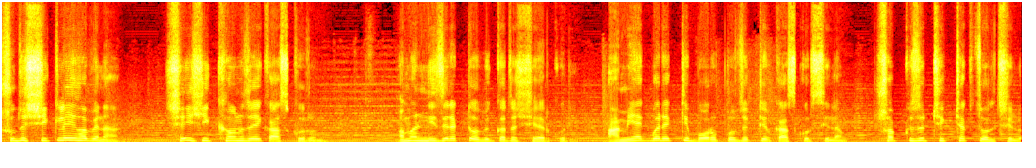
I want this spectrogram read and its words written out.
শুধু শিখলেই হবে না, সেই শিক্ষা অনুযায়ী কাজ করুন। আমার নিজের একটা অভিজ্ঞতা শেয়ার করি। আমি একবার একটি বড় প্রজেক্টের কাজ করছিলাম। সব কিছু ঠিকঠাক চলছিল।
